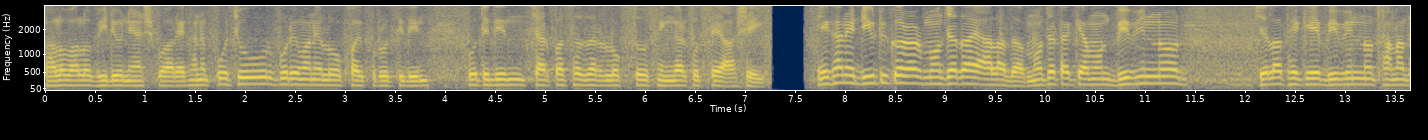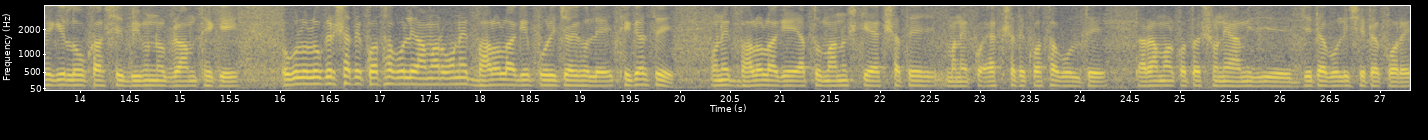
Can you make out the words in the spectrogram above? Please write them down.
ভালো ভালো ভিডিও নিয়ে আসব। আর এখানে প্রচুর পরিমাণে লোক হয় প্রতিদিন। প্রতিদিন চার পাঁচ হাজার লোক তো ফিঙ্গার করতে আসেই। এখানে ডিউটি করার মজাটাই আলাদা। মজাটা কেমন? বিভিন্ন জেলা থেকে, বিভিন্ন থানা থেকে লোক আসে, বিভিন্ন গ্রাম থেকে। ওগুলো লোকের সাথে কথা বলে আমার অনেক ভালো লাগে, পরিচয় হলে, ঠিক আছে? অনেক ভালো লাগে এত মানুষকে একসাথে মানে একসাথে কথা বলতে। তারা আমার কথা শুনে, আমি যেটা বলি সেটা করে।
